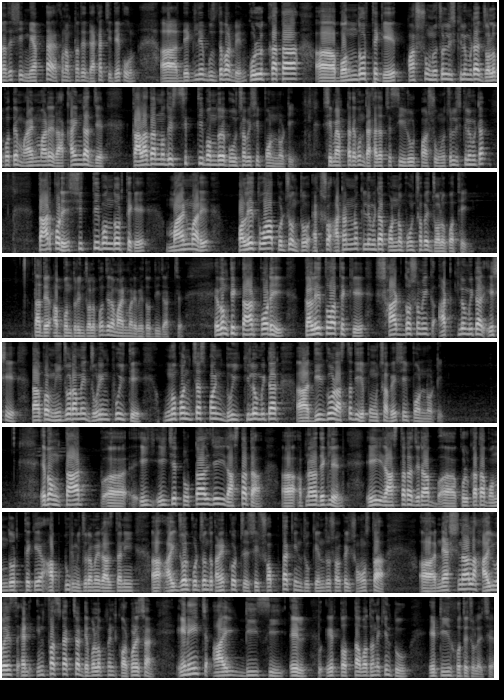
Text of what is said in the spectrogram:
আপনাদের সেই ম্যাপটা এখন আপনাদের দেখাচ্ছি। দেখুন দেখলে বুঝতে পারবেন, কলকাতা বন্দর থেকে পাঁচশো উনচল্লিশ কিলোমিটার জলপথে মায়ানমারের রাখাইন রাজ্যের কালাদার নদীর সিত্তি বন্দরে পৌঁছাবে সেই পণ্যটি। সেই ম্যাপটা দেখুন, দেখা যাচ্ছে সি রুট পাঁচশো উনচল্লিশ কিলোমিটার। তারপরে সিত্তি বন্দর থেকে মায়ানমারে পলেতোয়া পর্যন্ত একশো আটান্ন কিলোমিটার পণ্য পৌঁছাবে জলপথেই। তাদের আভ্যন্তরীণ জলপথ যেটা মায়ানমারের ভেতর দিয়ে যাচ্ছে। এবং ঠিক তারপরেই কালেতোয়া থেকে ষাট দশমিক আট কিলোমিটার এসে তারপর মিজোরামের জরিনপুইতে ঊনপঞ্চাশ পয়েন্ট দুই কিলোমিটার দীর্ঘ রাস্তা দিয়ে পৌঁছাবে সেই পণ্যটি। এবং তার এই এই যে টোটাল যেই রাস্তাটা আপনারা দেখলেন, এই রাস্তাটা যেটা কলকাতা বন্দর থেকে আপ টু মিজোরামের রাজধানী আইজল পর্যন্ত কানেক্ট করছে, সেই সবটা কিন্তু কেন্দ্র সরকারি সংস্থা national highways and infrastructure development corporation NHIDCL এর তত্ত্বাবধানে কিন্তু এটি হতে চলেছে।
